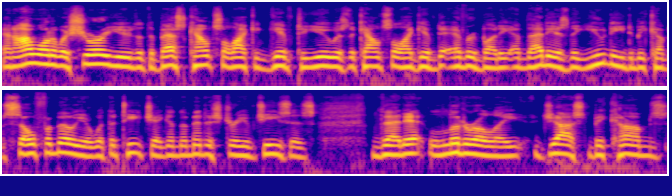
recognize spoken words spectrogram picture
And I want to assure you that the best counsel I can give to you is the counsel I give to everybody, and that is that you need to become so familiar with the teaching and the ministry of Jesus that it literally just becomes,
